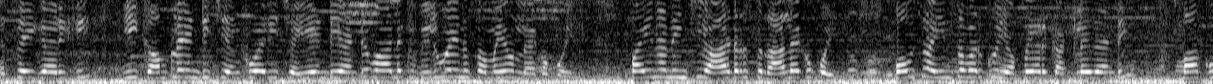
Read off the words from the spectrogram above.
ఎస్ఐ గారికి ఈ కంప్లైంట్ ఇచ్చి ఎంక్వైరీ చేయండి అంటే వాళ్ళకి విలువైన సమయం లేకపోయింది. పైన నుంచి ఆర్డర్స్ రాలేకపోయింది. బహుశా ఇంతవరకు ఎఫ్ఐఆర్ కట్టలేదండి. మాకు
